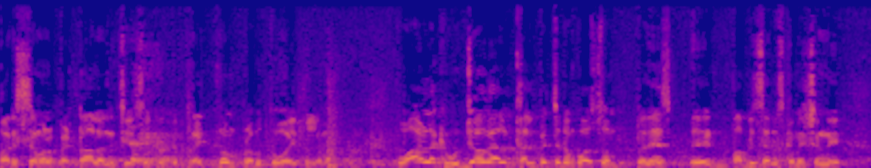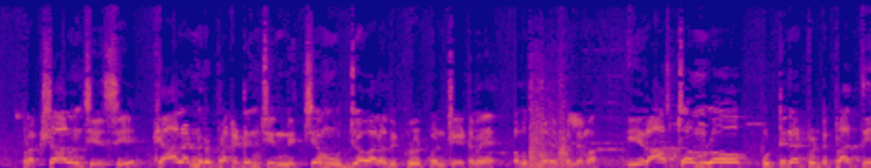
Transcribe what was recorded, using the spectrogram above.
పరిశ్రమలు పెట్టాలని చేసేటువంటి ప్రయత్నం ప్రభుత్వ వైఫల్యం వాళ్ళకి ఉద్యోగాలు కల్పించడం కోసం ప్రదేశ్ పబ్లిక్ సర్వీస్ కమిషన్ని ప్రక్షాళన చేసి క్యాలెండర్ ప్రకటించి నిత్యం ఉద్యోగాల రిక్రూట్మెంట్ చేయటమే ప్రభుత్వ వైఫల్యమా? ఈ రాష్ట్రంలో పుట్టినటువంటి ప్రతి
